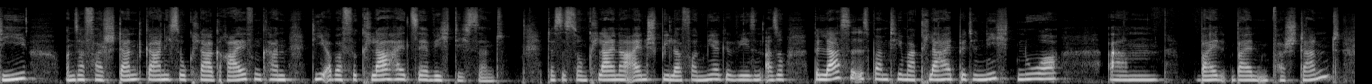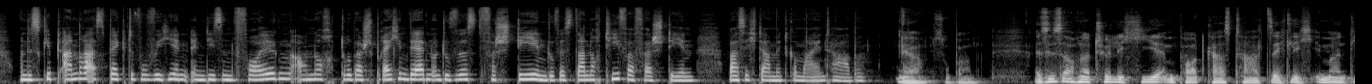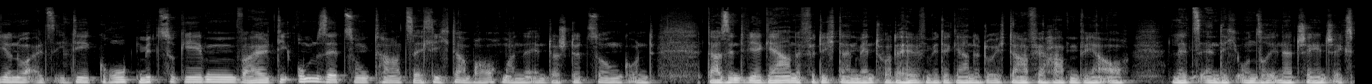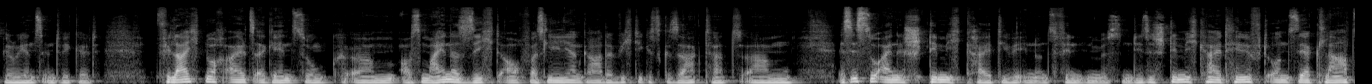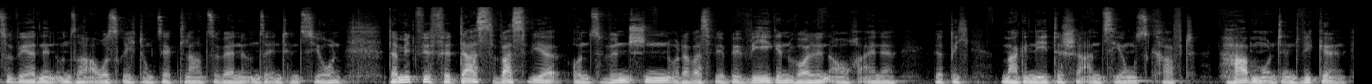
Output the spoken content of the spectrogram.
die unser Verstand gar nicht so klar greifen kann, die aber für Klarheit sehr wichtig sind. Das ist so ein kleiner Einspieler von mir gewesen. Also belasse es beim Thema Klarheit bitte nicht nur ähm, bei, beim Verstand. Und es gibt andere Aspekte, wo wir hier in, in diesen Folgen auch noch drüber sprechen werden und du wirst verstehen, du wirst dann noch tiefer verstehen, was ich damit gemeint habe. Ja, super. Es ist auch natürlich hier im Podcast tatsächlich immer dir nur als Idee grob mitzugeben, weil die Umsetzung tatsächlich, da braucht man eine Unterstützung und da sind wir gerne für dich dein Mentor, da helfen wir dir gerne durch. Dafür haben wir auch letztendlich unsere Inner Change Experience entwickelt. Vielleicht noch als Ergänzung ähm, aus meiner Sicht auch, was Lilian gerade Wichtiges gesagt hat. Ähm, es ist so eine Stimmigkeit, die wir in uns finden müssen. Diese Stimmigkeit hilft uns, sehr klar zu werden in unserer Ausrichtung, sehr klar zu werden in unserer Intention, damit wir für das, was wir uns wünschen oder was wir bewegen wollen, auch eine wirklich magnetische Anziehungskraft haben und entwickeln.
